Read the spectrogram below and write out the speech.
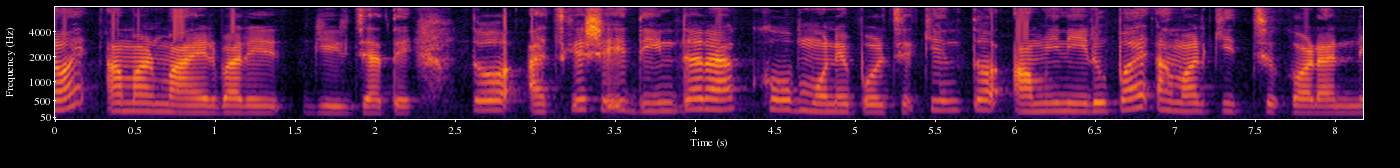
নয়, আমার মায়ের বাড়ির গির্জাতে। তো আজকে সেই দিনটা না খুব মনে পড়ছে, কিন্তু আমি নিরুপায়, আমার কিচ্ছু করার নেই।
